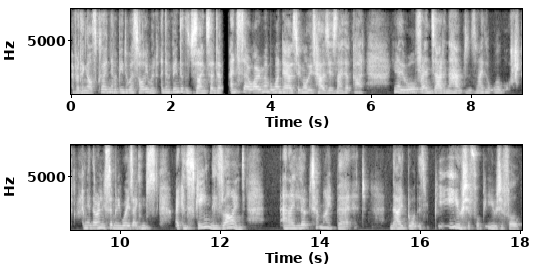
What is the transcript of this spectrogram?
everything else because I'd never been to West Hollywood. I'd never been to the design center. And so I remember one day I was doing all these houses and I thought, God, you know, they were all friends out in the Hamptons. And I thought, well, I mean, there are only so many ways I can I can scheme these lines. And I looked at my bed. Now I bought this beautiful, beautiful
